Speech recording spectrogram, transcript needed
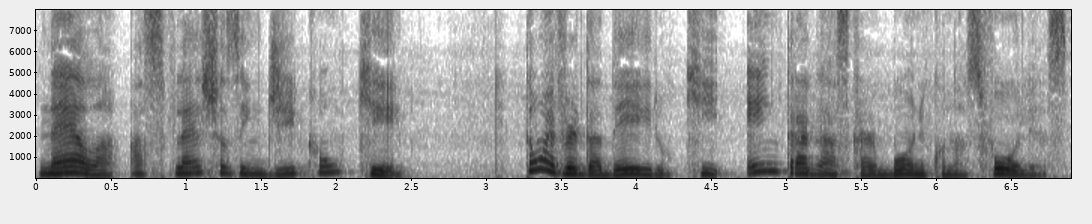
Nela, as flechas indicam que. Então, é verdadeiro que entra gás carbônico nas folhas?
